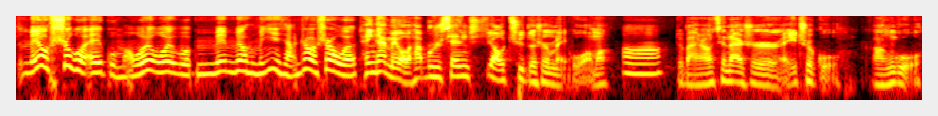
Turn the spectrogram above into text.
没有试过 A 股吗？我我我没没有什么印象，这种事儿我他应该没有，他不是先要去的是美国吗？哦对吧？然后现在是 H 股、港股。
